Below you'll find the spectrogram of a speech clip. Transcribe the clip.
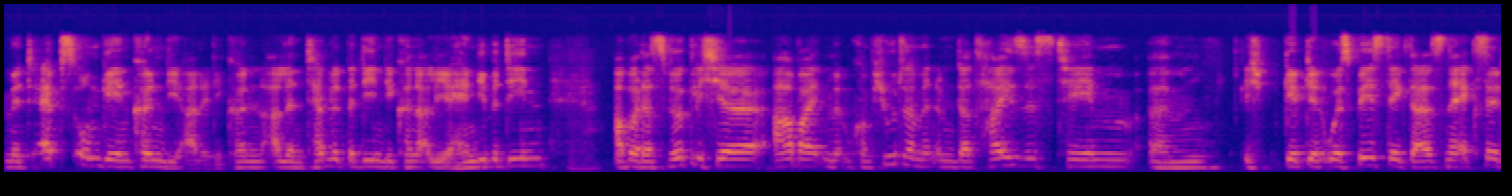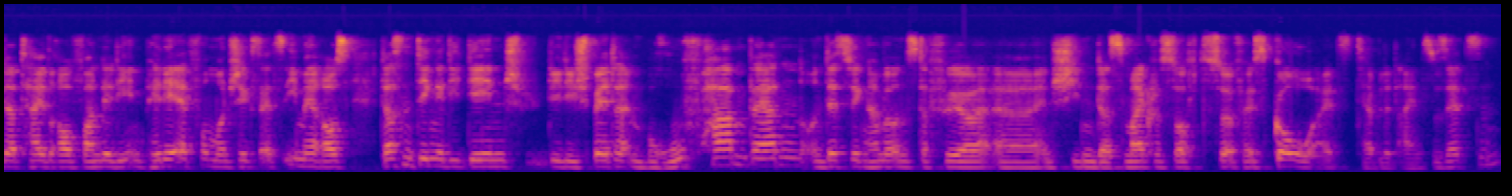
mit Apps umgehen können die alle. Die können alle ein Tablet bedienen, die können alle ihr Handy bedienen. Mhm. Aber das wirkliche Arbeiten mit dem Computer, mit einem Dateisystem, ähm, ich gebe dir einen USB-Stick, da ist eine Excel-Datei drauf, wandel die in PDF um und schick's als E-Mail raus. Das sind Dinge, die, den, die die später im Beruf haben werden. Und deswegen haben wir uns dafür äh, entschieden, das Microsoft Surface Go als Tablet einzusetzen.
